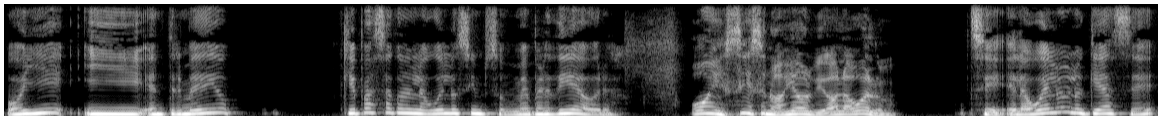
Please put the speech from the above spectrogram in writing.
Oye, y entre medio, ¿qué pasa con el abuelo Simpson? Me perdí ahora. Oye, sí, se nos había olvidado el abuelo. Sí, el abuelo lo que hace,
